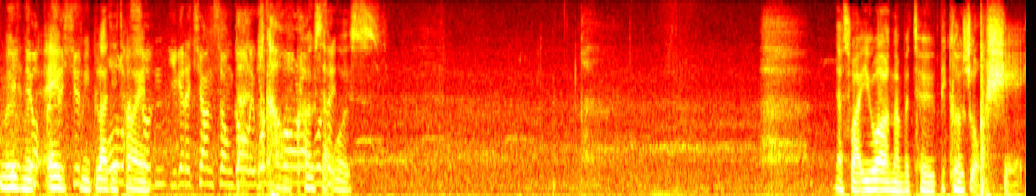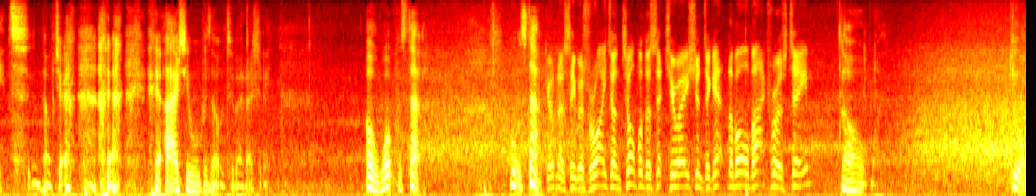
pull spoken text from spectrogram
movement every bloody all time? Sudden, you get a chance on goal. It Look wasn't how close was that it? was. That's right, you are number two because you're shit. No, joking. actually, Walker's not too bad, actually. Oh, what was that? What was that? Goodness, he was right on top of the situation to get the ball back for his team. Oh. God.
